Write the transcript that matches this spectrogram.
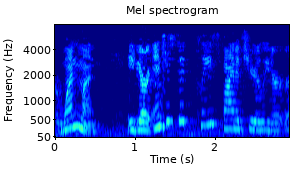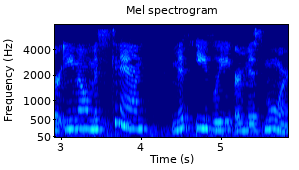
for one month. If you're interested, please find a cheerleader or email Mrs. Canan, Miss Easley, or Miss Moore.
